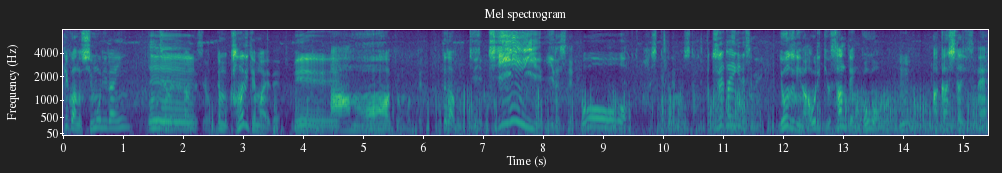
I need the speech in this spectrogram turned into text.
結構あの下りライン？をえー。攻めてたんですよ、でもかなり手前で、ええああもうって思って。ただじじー言い出して。おお走ってくれました。釣れた駅ですね。夜釣りの青利休3.5号。うん。赤下地ですね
